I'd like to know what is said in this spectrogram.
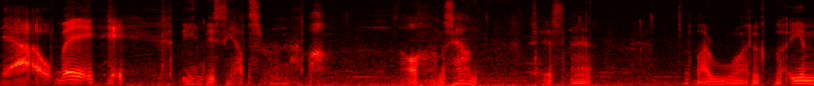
Yeah, Ja, mee. Die ein bisschen absurd. Oh, anders aan. Is dit, eh. Bij Ruud, Ian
